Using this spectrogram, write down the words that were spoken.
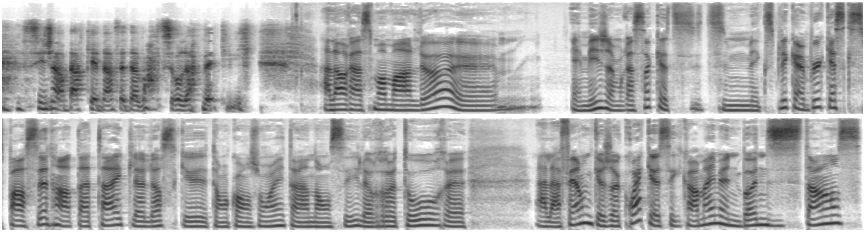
si j'embarquais dans cette aventure-là avec lui. Alors à ce moment-là, euh, j'aimerais ça que tu, m'expliques un peu qu'est-ce qui se passait dans ta tête lorsque ton conjoint t'a annoncé le retour euh, à la ferme, que je crois que c'est quand même une bonne distance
